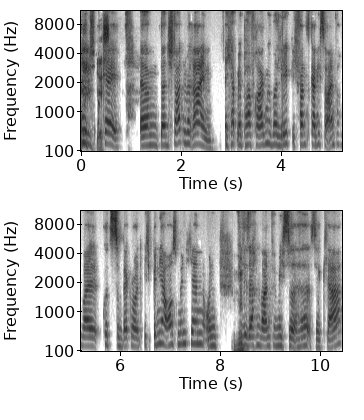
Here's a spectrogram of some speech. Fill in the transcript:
Gut, yes. okay. Ähm, dann starten wir rein. Ich habe mir ein paar Fragen überlegt. Ich fand es gar nicht so einfach, weil kurz zum Background, ich bin ja aus München und mhm. viele Sachen waren für mich so, äh, ist ja klar.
